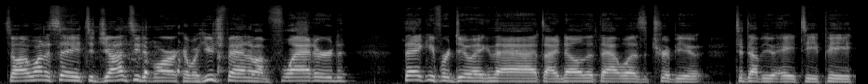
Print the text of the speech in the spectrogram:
So I want to say to John C. Dvorak, I'm a huge fan of. I'm flattered. Thank you for doing that. I know that that was a tribute to WATP.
